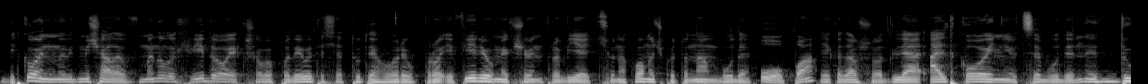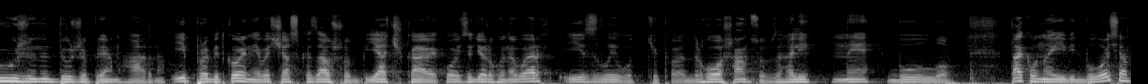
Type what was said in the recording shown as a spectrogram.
Біткоін ми відмічали в минулих відео. Якщо ви подивитеся, тут я говорив про ефіріум. Якщо він проб'є цю наклоночку, то нам буде опа. Я казав, що для альткоїнів це буде не дуже, не дуже прям гарно. І про біткоін я весь час сказав, що я чекаю якогось задергу наверх і зливу. Типу, другого шансу взагалі не було. Так воно і відбулося,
